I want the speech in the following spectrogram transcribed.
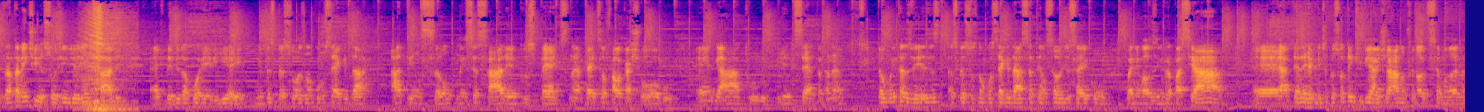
Exatamente isso, hoje em dia a gente sabe é devido à correria aí, muitas pessoas não conseguem dar a atenção necessária para os pets, né? Pets eu falo cachorro, é, gato e etc, né? Então muitas vezes as pessoas não conseguem dar essa atenção de sair com, com o animalzinho para passear, é, até de repente a pessoa tem que viajar no final de semana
